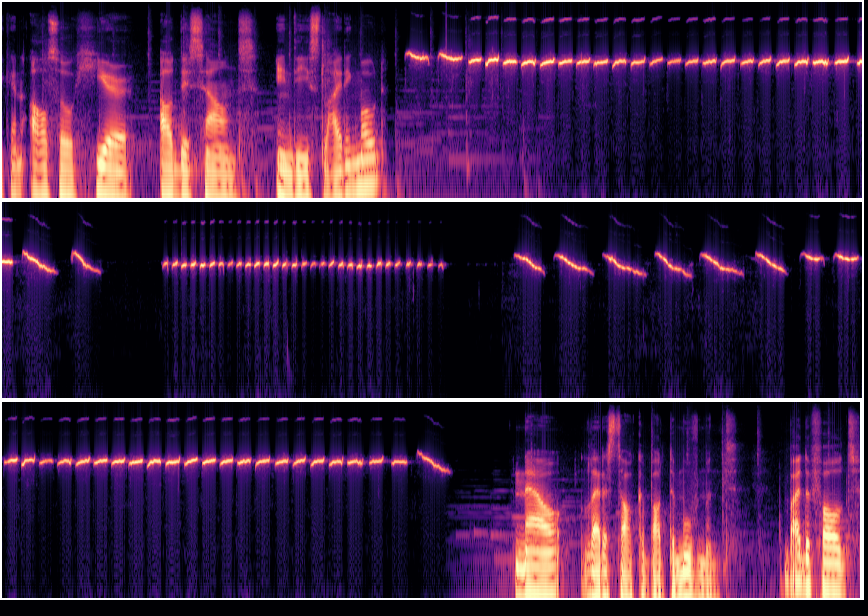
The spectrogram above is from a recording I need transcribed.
We can also hear out this sounds in the sliding mode. Now let us talk about the movement. By default,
